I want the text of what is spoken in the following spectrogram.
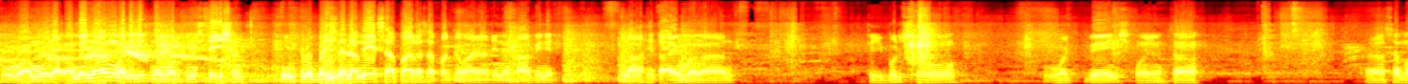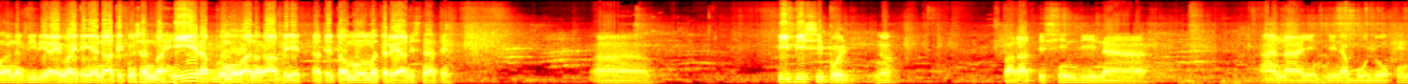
Kumuha muna kami ng maliit na working station. Improvise na lamesa para sa paggawa natin ng cabinet. Wala kasi tayong mga table saw, workbench, kung ano. So, para sa mga nagdi-DIY, tingnan natin kung saan mahirap gumawa ng cabinet. At ito ang mga materialis natin. Ah, PVC board, no? Para at least hindi na anayin, hindi na bulukin.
